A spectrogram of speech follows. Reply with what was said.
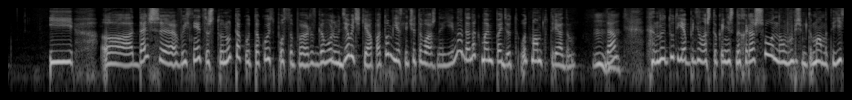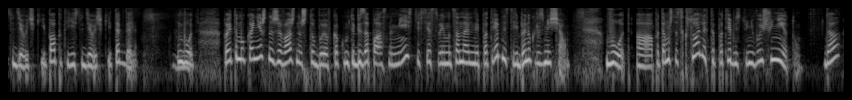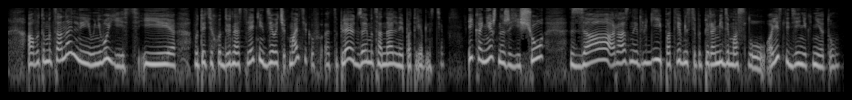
И э, дальше выясняется, что ну так вот такой способ разговора у девочки, а потом, если что-то важное ей надо, она к маме пойдет. Вот мама тут рядом. Угу. Да? Ну и тут я поняла, что, конечно, хорошо, но, в общем-то, мама-то есть у девочки, и папа-то есть у девочки, и так далее. Mm-hmm. Вот. Поэтому, конечно же, важно, чтобы в каком-то безопасном месте все свои эмоциональные потребности ребенок размещал. Вот. А, потому что сексуальных-то потребностей у него еще нету да, а вот эмоциональные у него есть. И вот этих вот 12-летних девочек-мальчиков цепляют за эмоциональные потребности. И, конечно же, еще за разные другие потребности по пирамиде Маслоу. А если денег нету?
